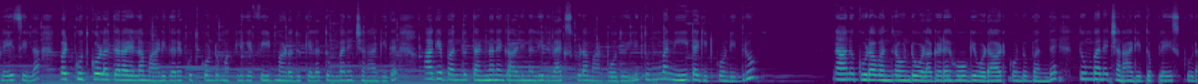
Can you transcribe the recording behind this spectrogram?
ಪ್ಲೇಸ್ ಇಲ್ಲ. ಬಟ್ ಕೂತ್ಕೊಳ್ಳೋ ಥರ ಎಲ್ಲ ಮಾಡಿದ್ದಾರೆ. ಕೂತ್ಕೊಂಡು ಮಕ್ಕಳಿಗೆ ಫೀಡ್ ಮಾಡೋದಕ್ಕೆಲ್ಲ ತುಂಬಾ ಚೆನ್ನಾಗಿದೆ. ಹಾಗೆ ಬಂದು ತಣ್ಣನೆ ಗಾಳಿನಲ್ಲಿ ರಿಲ್ಯಾಕ್ಸ್ ಕೂಡ ಮಾಡ್ಬೋದು ಇಲ್ಲಿ. ತುಂಬ ನೀಟಾಗಿ ಇಟ್ಕೊಂಡಿದ್ರು. ನಾನು ಕೂಡ ಒಂದು ರೌಂಡು ಒಳಗಡೆ ಹೋಗಿ ಓಡಾಡಿಕೊಂಡು ಬಂದೆ. ತುಂಬಾ ಚೆನ್ನಾಗಿತ್ತು ಪ್ಲೇಸ್ ಕೂಡ.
